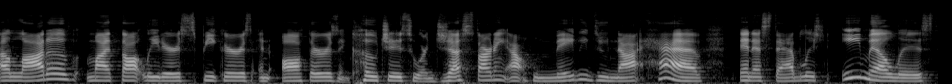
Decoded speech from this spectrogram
a lot of my thought leaders, speakers, and authors and coaches who are just starting out who maybe do not have an established email list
